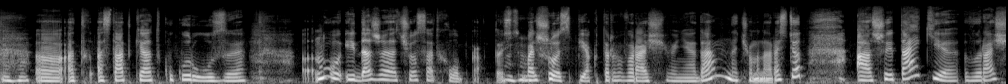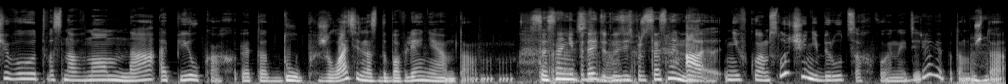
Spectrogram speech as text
э, от, остатки от кукурузы, ну и даже очесы от хлопка. То есть Мгм. большой спектр выращивания, да, на чем она растет. А шиитайки выращивают в основном на опилках. Это дуб, желательно с добавлением там Сосна не Э, подойдет, зерна. но здесь просто сосны много. а ни в коем случае не берутся хвойные деревья, потому Мгм. что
